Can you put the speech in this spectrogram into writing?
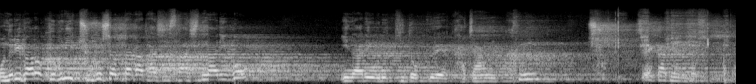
오늘이 바로 그분이 죽으셨다가 다시 사신 날이고 이 날이 우리 기독교의 가장 큰 축제가 되는 것입니다.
